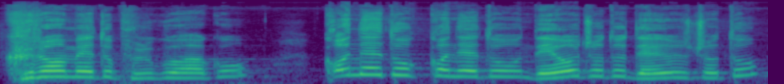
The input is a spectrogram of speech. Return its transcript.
그럼에도 불구하고 꺼내도 꺼내도 내어줘도 내어줘도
